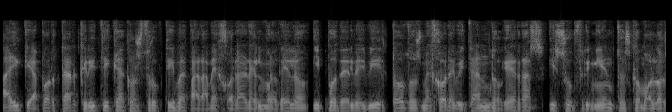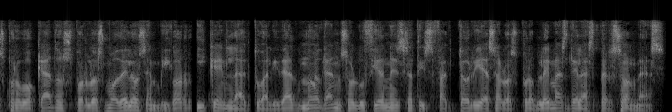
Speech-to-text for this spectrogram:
Hay que aportar crítica constructiva para mejorar el modelo y poder vivir todos mejor evitando guerras y sufrimientos como los provocados por los modelos en vigor y que en la actualidad no dan soluciones satisfactorias a los problemas de las personas.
